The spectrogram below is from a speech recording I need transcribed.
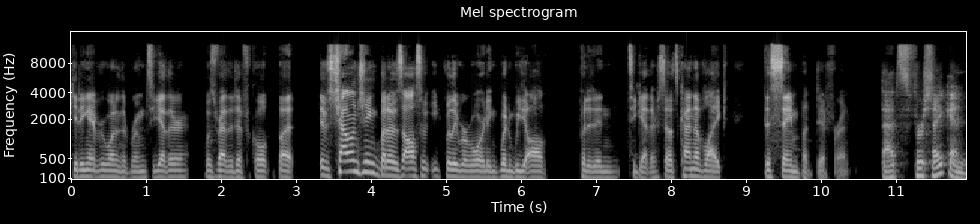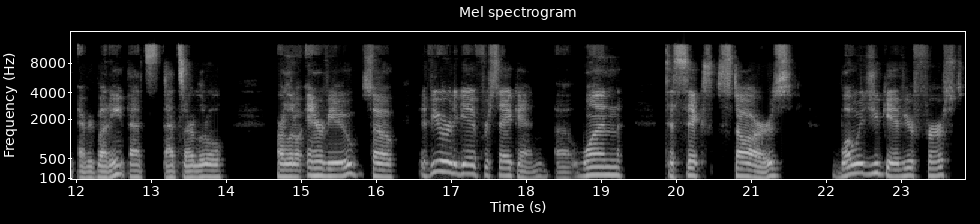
getting everyone in the room together was rather difficult but it was challenging but it was also equally rewarding when we all put it in together. So it's kind of like the same but different. That's forsaken everybody. That's that's our little our little interview. So if you were to give Forsaken uh, one to six stars, what would you give your first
